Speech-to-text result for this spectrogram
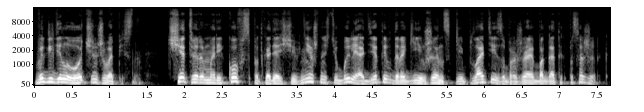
выглядела очень живописно. Четверо моряков с подходящей внешностью были одеты в дорогие женские платья, изображая богатых пассажирок.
